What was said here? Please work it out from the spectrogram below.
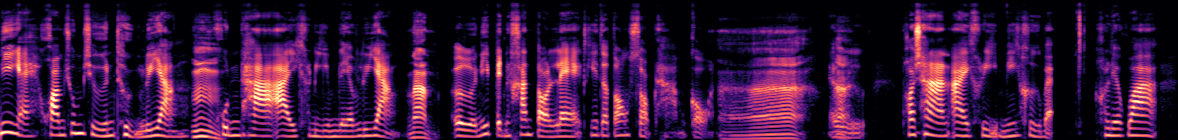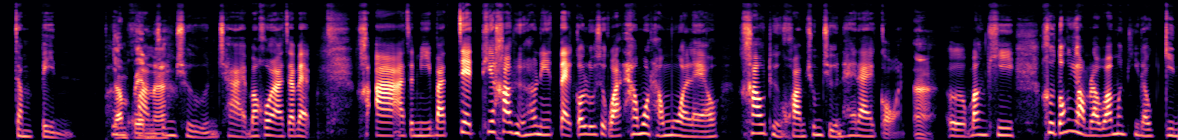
นี่ไง ความชุ่มชื้นถึงหรือยังอืมคุณทา eye cream แล้วหรือยังนั่น เออ นี่เป็นขั้นตอนแรกที่จะต้องสอบถามก่อนอ่าเออเพราะฉะนั้น eye cream นี่คือแบบเขาเรียกว่าจำเป็น เพิ่มจำความชุ่มชื้นจำเป็นนะใช่บางคนอาจจะแบบอ่าอาจจะมี budget ที่เข้าถึงเท่านี้ แต่ก็รู้สึกว่าทั้งหมดทั้งมวลแล้ว เข้าถึงความชุ่มชื้นให้ได้ก่อนอ่าเออบางทีคือต้องยอมรับว่าบางทีเรากิน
